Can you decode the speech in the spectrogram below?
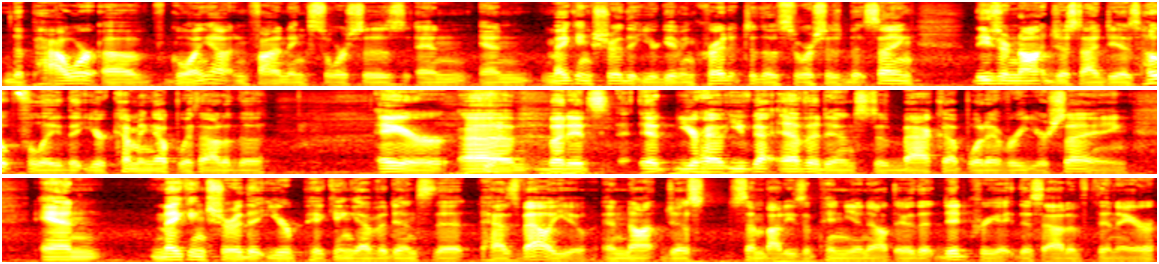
the power of going out and finding sources and and making sure that you're giving credit to those sources, but saying these are not just ideas. Hopefully, that you're coming up with out of the air, um, but it's it you have you've got evidence to back up whatever you're saying, and making sure that you're picking evidence that has value and not just somebody's opinion out there that did create this out of thin air.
